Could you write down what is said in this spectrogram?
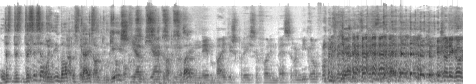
das, das, das ist ja das überhaupt das Geilste. Du gehst Hier, zu, hier einfach nur so zweit. ein Nebenbeigespräch, so vor dem besseren Mikrofon. Entschuldigung,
